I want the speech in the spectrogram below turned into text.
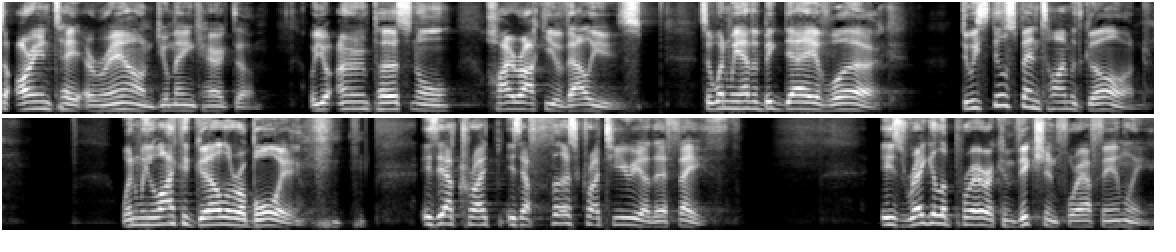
to orientate around your main character or your own personal hierarchy of values. So when we have a big day of work, do we still spend time with God? When we like a girl or a boy, is our, is our first criteria their faith? Is regular prayer a conviction for our family?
